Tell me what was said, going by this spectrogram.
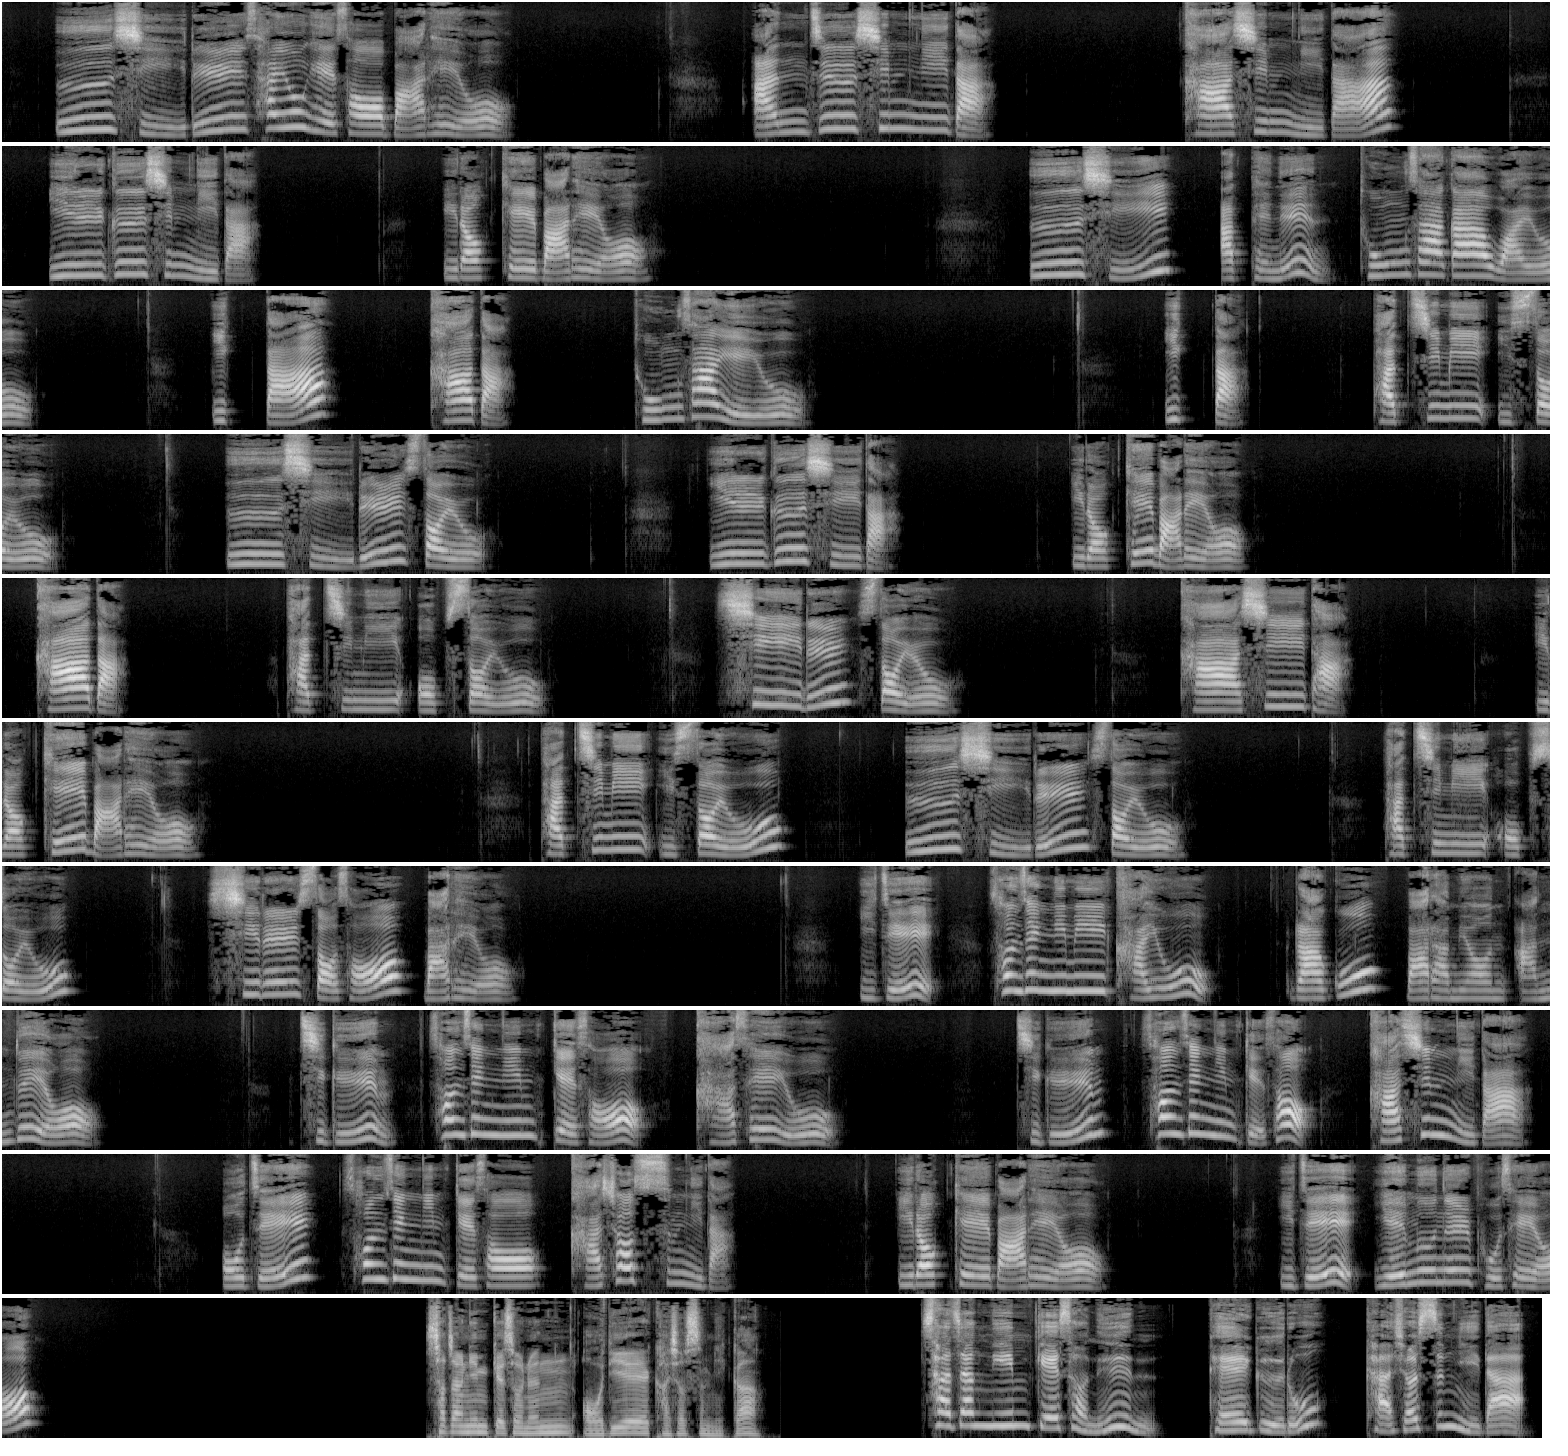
으시를 사용해서 말해요. 앉으십니다. 가십니다. 읽으십니다. 이렇게 말해요. 으시 앞에는 동사가 와요. 읽다, 가다. 동사예요. 읽다. 받침이 있어요. 으시를 써요. 읽으시다. 이렇게 말해요. 가다. 받침이 없어요. 시를 써요. 가시다. 이렇게 말해요. 받침이 있어요. 으시를 써요. 받침이 없어요. 시를 써서 말해요. 이제 선생님이 가요 라고 말하면 안 돼요. 지금 선생님께서 가세요. 지금 선생님께서 가십니다. 어제 선생님께서 가셨습니다. 이렇게 말해요. 이제 예문을 보세요. 사장님께서는 어디에 가셨습니까? 사장님께서는 댁으로 가셨습니다.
